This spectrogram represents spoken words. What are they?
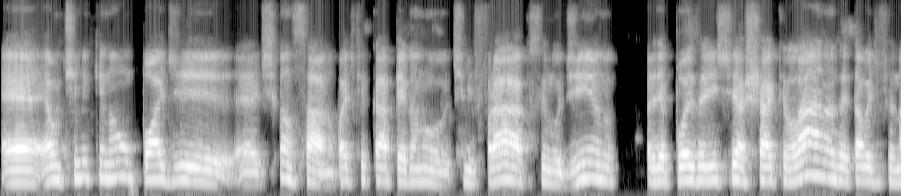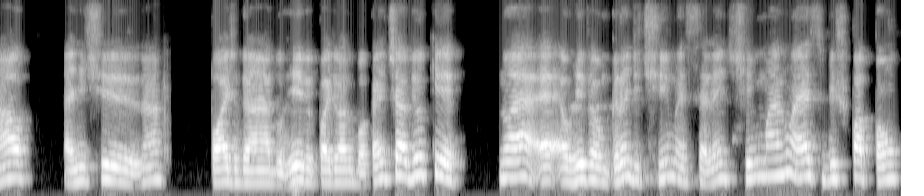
É, é um time que não pode é, descansar, não pode ficar pegando time fraco, se iludindo, para depois a gente achar que lá nas oitavas de final a gente né, pode ganhar do River, pode ganhar do Boca. A gente já viu que não é, é, é o River é um grande time, excelente time, mas não é esse bicho papão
